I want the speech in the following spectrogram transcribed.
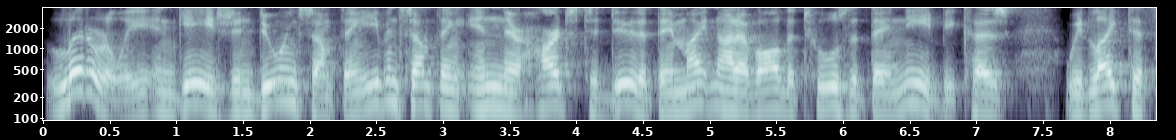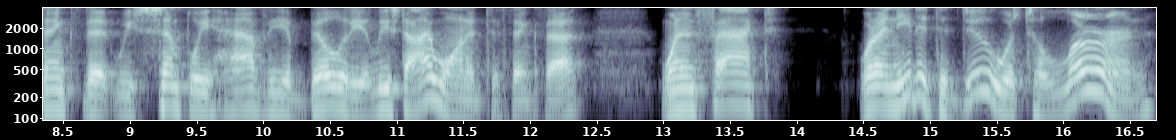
literally engaged in doing something, even something in their hearts to do, that they might not have all the tools that they need because we'd like to think that we simply have the ability, at least I wanted to think that, when in fact, what I needed to do was to learn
